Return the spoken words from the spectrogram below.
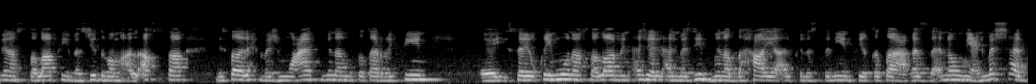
من الصلاة في مسجدهم الأقصى لصالح مجموعات من المتطرفين. سيقيمون صلاة من أجل المزيد من الضحايا الفلسطينيين في قطاع غزة أنه يعني مشهد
